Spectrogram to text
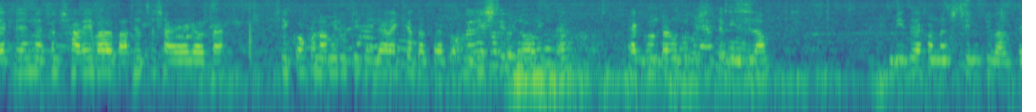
দেখেন, এখন সাড়ে বাজে হচ্ছে সাড়ে এগারোটা। সে কখন আমি রুটি বেলা রাখি তারপরে তখন বৃষ্টি হইল অনেকক্ষণ। এক ঘণ্টার মতো বৃষ্টিতে ভিজলাম ভিজে এখন আসছি রুটি ভাজতে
